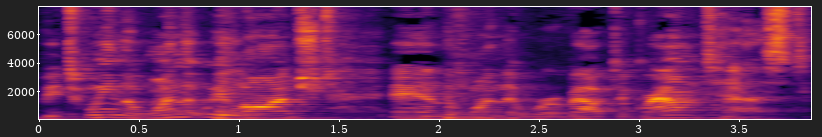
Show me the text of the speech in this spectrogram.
between the one that we launched and the one that we're about to ground test,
